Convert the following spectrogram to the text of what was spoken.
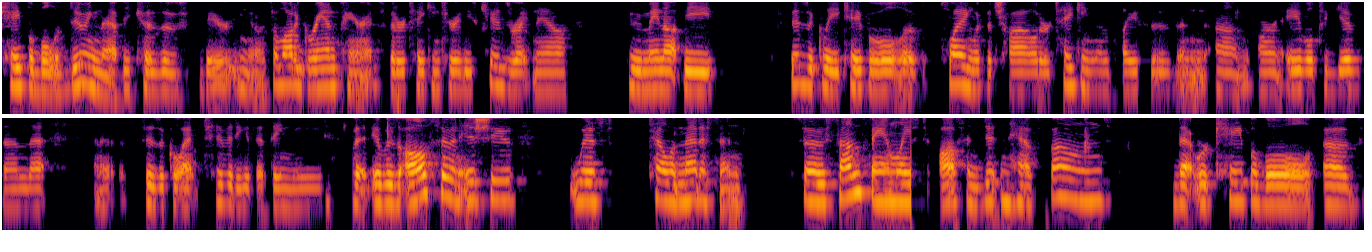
capable of doing that because of their you know it's a lot of grandparents that are taking care of these kids right now who may not be physically capable of playing with the child or taking them places and um, aren't able to give them that uh, physical activity that they need. But it was also an issue with telemedicine. So some families often didn't have phones that were capable of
